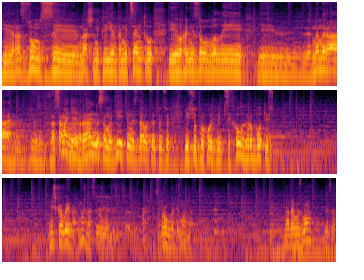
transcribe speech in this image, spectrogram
е, разом з е, нашими клієнтами центру е, організовували е, номера, е, на саме реальна самодіяльність, да, от, це- і все проходить і психологи роботи. Мішковина можна спробувати? Спробувати можна? Надо вузлом в'язати?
